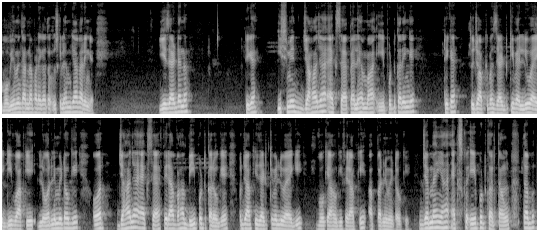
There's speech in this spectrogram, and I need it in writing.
वो भी हमें करना पड़ेगा। तो उसके लिए हम क्या करेंगे? ये जेड है ना? ठीक है? इसमें जहाँ जहाँ एक्स है, पहले हम वहाँ ए पुट करेंगे, ठीक है? तो जो आपके पास जेड की वैल्यू आएगी, वो आपकी लोअर लिमिट होगी और जहाँ जहाँ एक्स है, फिर आप वहाँ बी पुट करोगे और जो आपकी जेड की वैल्यू आएगी, वो क्या होगी? फिर आपकी अपर लिमिट होगी। जब मैं यहाँ एक्स को ए पुट करता हूँ, तब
